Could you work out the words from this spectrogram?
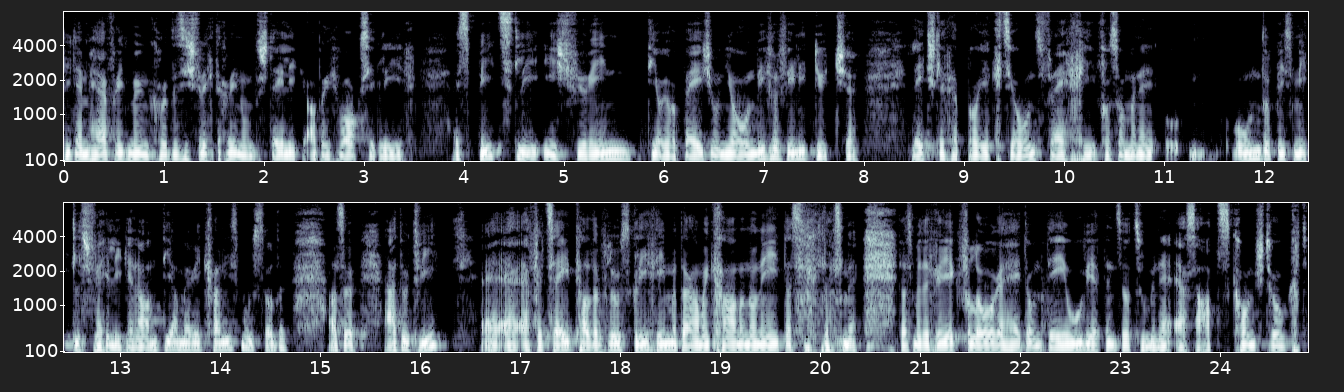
bei dem Herfried Münkler, das ist vielleicht ein bisschen eine Unterstellung, aber ich wage sie gleich. Ein bisschen ist für ihn die Europäische Union, wie für viele Deutsche, letztlich eine Projektionsfläche von so einem unter- bis mittelschwelligen Anti-Amerikanismus, oder? Also, er tut wie, er, er verzeiht halt am Schluss gleich immer der Amerikaner noch nicht, dass, dass man, dass man den Krieg verloren hat und die EU wird dann so zu einem Ersatzkonstrukt,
